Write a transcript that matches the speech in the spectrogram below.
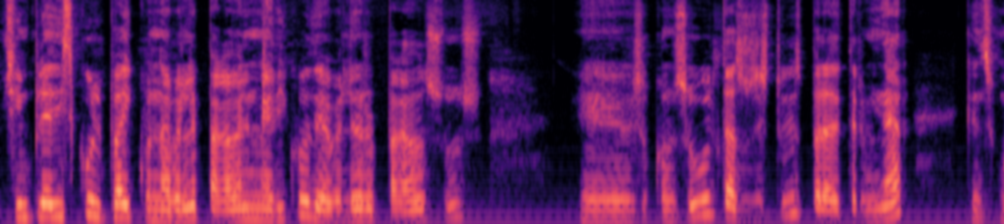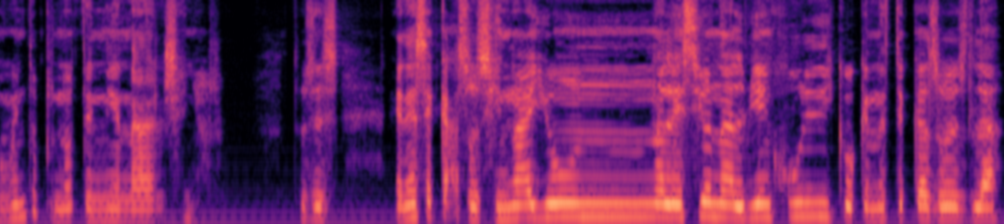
simple disculpa y con haberle pagado al médico, de haberle pagado sus eh, su consulta, sus estudios para determinar que en su momento pues no tenía nada el señor. Entonces, en ese caso, si no hay una lesión al bien jurídico, que en este caso es la,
